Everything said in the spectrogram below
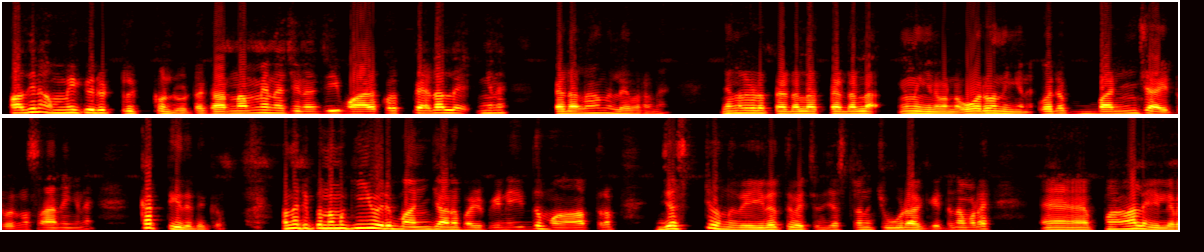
അപ്പൊ അതിന് അമ്മയ്ക്ക് ഒരു ട്രിക്ക് ഉണ്ട് കേട്ടോ. കാരണം അമ്മ എന്നാ ചെയ്യുന്നത്? ഈ വാഴക്കൊല പെടല ഇങ്ങനെ പെടലാന്നല്ലേ പറയണേ? ഞങ്ങളിവിടെ പെടല പെടല എന്നിങ്ങനെ പറഞ്ഞു ഓരോന്നിങ്ങനെ ഓരോ ബഞ്ചായിട്ട് വരുന്ന സാധനം ഇങ്ങനെ കട്ട് ചെയ്തെടുക്കും. എന്നിട്ട് ഇപ്പൊ നമുക്ക് ഈ ഒരു ബഞ്ചാണ് പഴുപ്പിക്കുന്നത്. ഇത് മാത്രം ജസ്റ്റ് ഒന്ന് വെയിലത്ത് വെച്ച് ജസ്റ്റ് ഒന്ന് ചൂടാക്കിയിട്ട് നമ്മുടെ പാലയില്ലേ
